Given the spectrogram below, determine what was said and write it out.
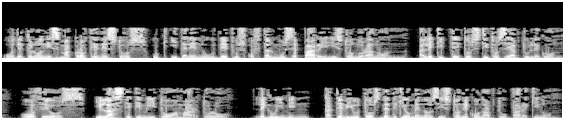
ο δε τελώνης μακρότεν εστός, ουκ ήθελεν ουδέ τους οφθαλμούς επάρει εις τον ουρανόν, αλετίπτε το στήτος εαυτού λεγόν. Ο Θεός, ηλάστη τιμή το αμάρτωλο, λέγου κατεβιούτος δε δικαιωμένος εις τον οίκον αυτού παρακοινών,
